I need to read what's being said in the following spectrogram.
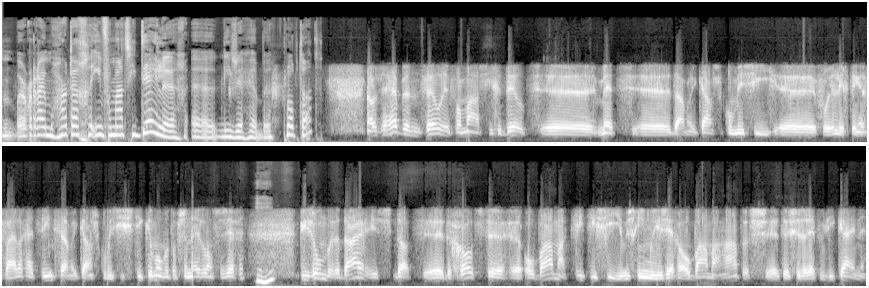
um, ruimhartig informatie delen die ze hebben. Klopt dat? Nou, ze hebben veel informatie gedeeld uh, met uh, de Amerikaanse Commissie uh, voor Inlichting en Veiligheidsdienst. De Amerikaanse Commissie stiekem, om het op zijn Nederlands te zeggen. Mm -hmm. Bijzondere daar is dat de grootste Obama-critici, misschien moet je zeggen Obama-haters tussen de Republikeinen,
